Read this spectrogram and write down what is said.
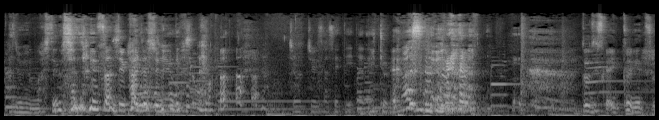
初めましての新人さんという感じはしないんですけども常駐させていただいております。どうですか？1ヶ月。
